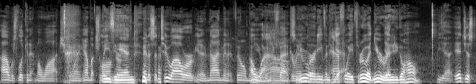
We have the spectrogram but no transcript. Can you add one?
I was looking at my watch, going, "How much Please longer?" end. and it's a two-hour, you know, nine-minute film. When oh you, you wow. factor So you weren't even Yeah. halfway through it, and you were Yeah. ready to go home. Yeah, it just,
